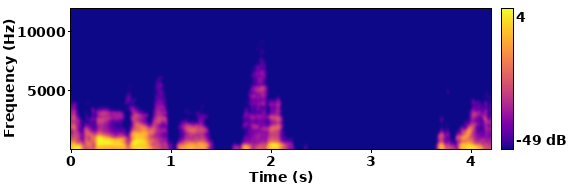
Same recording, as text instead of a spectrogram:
can cause our spirits to be sick with grief.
